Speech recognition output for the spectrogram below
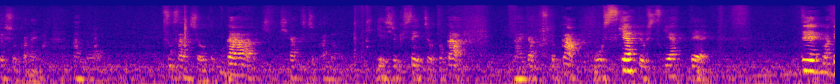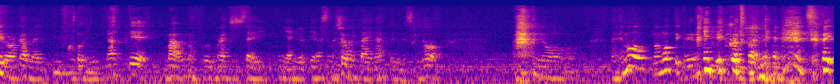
境省かな今あの通産省とか企画庁あの原子力規制庁とか内閣府とか押し付け合って押し付け合ってでわけのわかんないことになってまあうまく、まあ、自治体にやらせましょうみたいになってるんですけどあの誰も守ってくれないっていうことはね すごい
